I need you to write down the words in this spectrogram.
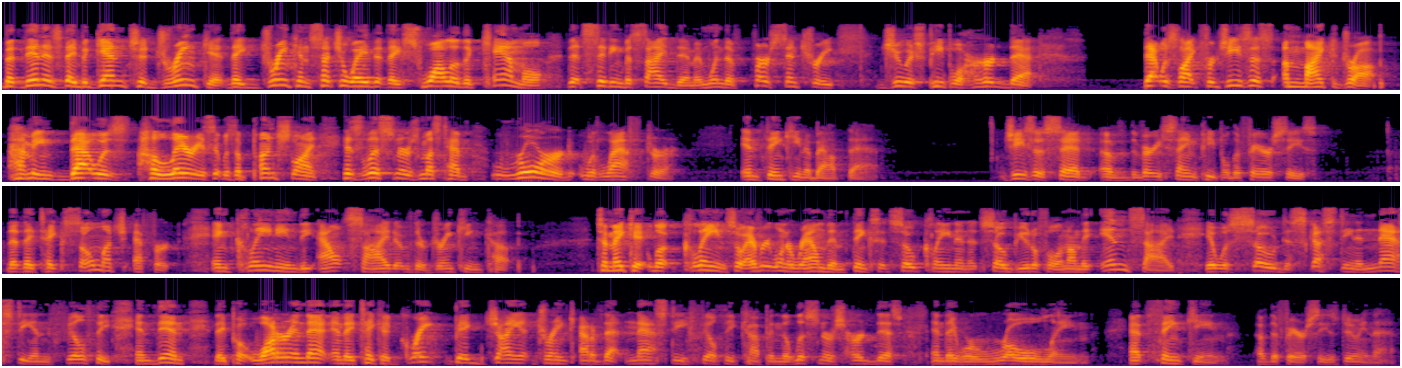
But then, as they begin to drink it, they drink in such a way that they swallow the camel that's sitting beside them. And when the first century Jewish people heard that, that was like for Jesus a mic drop. I mean, that was hilarious. It was a punchline. His listeners must have roared with laughter in thinking about that. Jesus said of the very same people, the Pharisees, that they take so much effort in cleaning the outside of their drinking cup to make it look clean so everyone around them thinks it's so clean and it's so beautiful. And on the inside, it was so disgusting and nasty and filthy. And then they put water in that and they take a great big giant drink out of that nasty, filthy cup. And the listeners heard this and they were rolling at thinking of the Pharisees doing that.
